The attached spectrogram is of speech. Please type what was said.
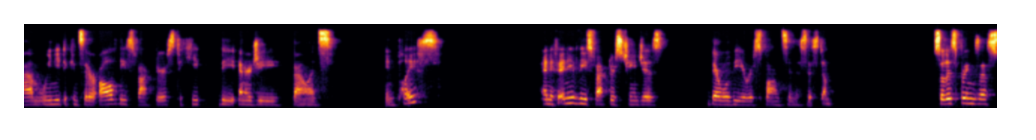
um, we need to consider all of these factors to keep the energy balance in place. And if any of these factors changes, there will be a response in the system. So this brings us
